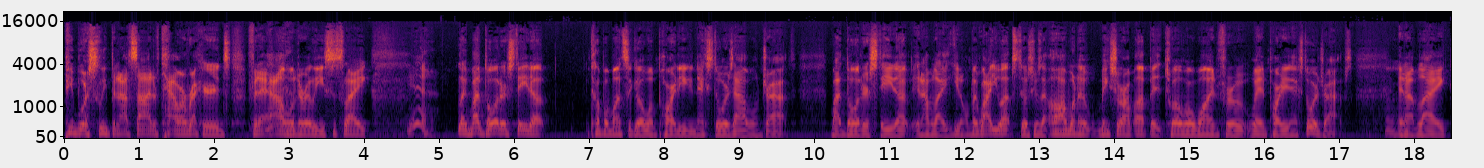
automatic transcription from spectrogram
people are sleeping outside of Tower Records for that album to release. It's like yeah like my daughter stayed up a couple months ago when Party Next Door's album dropped. My daughter stayed up, and I'm like, you know, I'm like, why are you up still? She was like, oh, I want to make sure I'm up at 12:01 for when Party Next Door drops. Mm-hmm. And I'm like,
